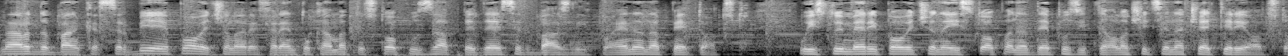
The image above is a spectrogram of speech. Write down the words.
Narodna banka Srbije je povećala referentnu kamatnu stopu za 50 baznih poena na 5%. U istoj meri povećana je i stopa na depozitne olakšice na 4%,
